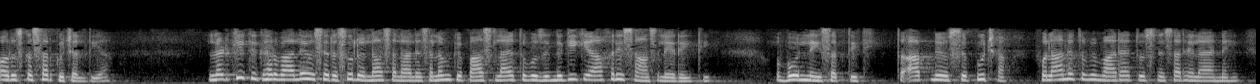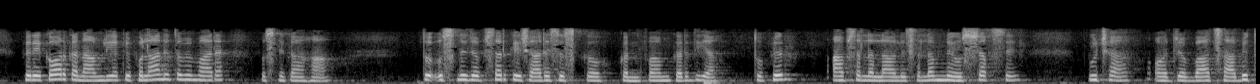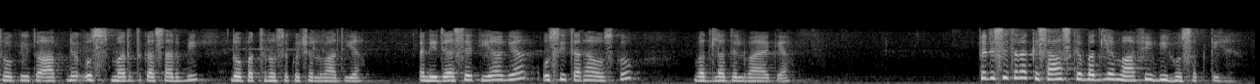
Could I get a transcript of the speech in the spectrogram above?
اور اس کا سر کچل دیا۔ لڑکی کے گھر والے اسے رسول اللہ صلی اللہ علیہ وسلم کے پاس لائے تو وہ زندگی کی آخری سانس لے رہی تھی۔ وہ بول نہیں سکتی تھی۔ تو آپ نے اس سے پوچھا، فلاں نے تمہیں مارا ہے تو اس نے سر ہلایا نہیں۔ پھر ایک اور کا نام لیا کہ فلاں نے تمہیں مارا ہے؟ اس نے کہا ہاں۔ تو اس نے جب سر کے اشارے سے اس کو کنفرم کر دیا، تو پھر آپ صلی اللہ علیہ وسلم نے اس شخص سے پوچھا اور جب بات ثابت ہوگی تو آپ نے اس مرد کا سر بھی دو پتھروں سے کچلوا دیا۔ یعنی جیسے کیا گیا، اسی طرح اس کو بدلہ دلوایا گیا۔ پھر اسی طرح کساس کے بدلے معافی بھی ہو سکتی ہے۔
